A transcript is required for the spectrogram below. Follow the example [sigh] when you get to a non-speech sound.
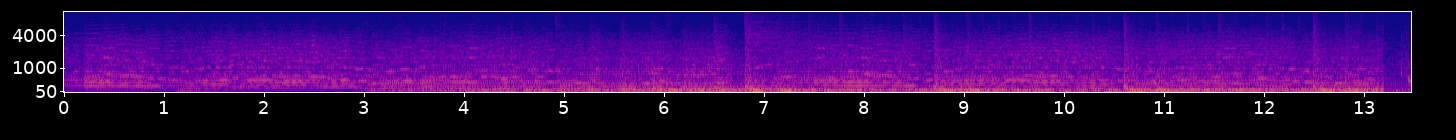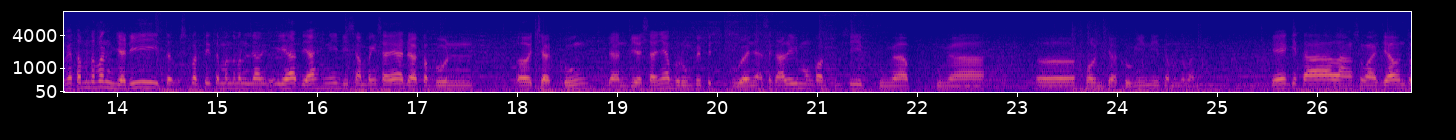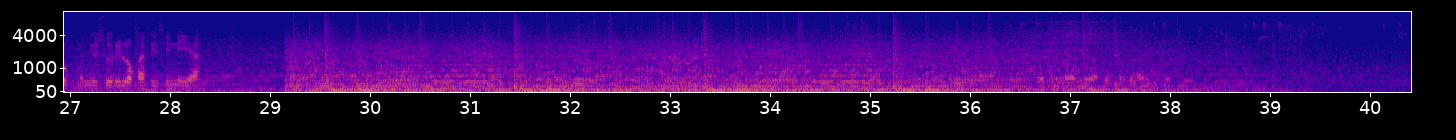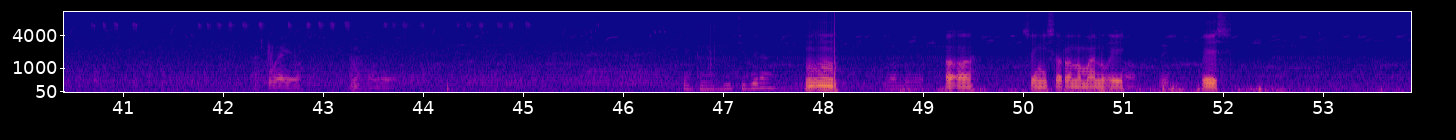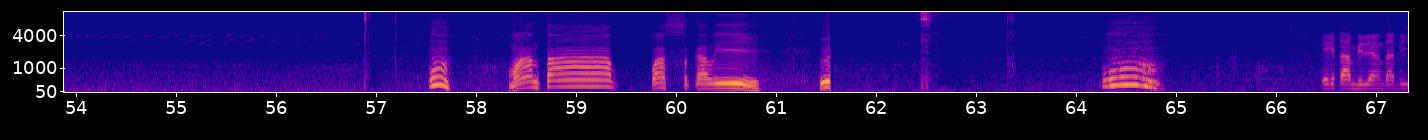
Oke teman-teman, jadi te seperti teman-teman lihat ya, ini di samping saya ada kebun uh, jagung dan biasanya burung pipit banyak sekali mengkonsumsi bunga-bunga uh, pohon jagung ini teman-teman. Oke, kita langsung aja untuk menyusuri lokasi sini ya. Heeh. Heeh. Sing isor ana manuke. Wis. Hmm, mantap, pas sekali. Hmm. Oke, kita ambil yang tadi.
